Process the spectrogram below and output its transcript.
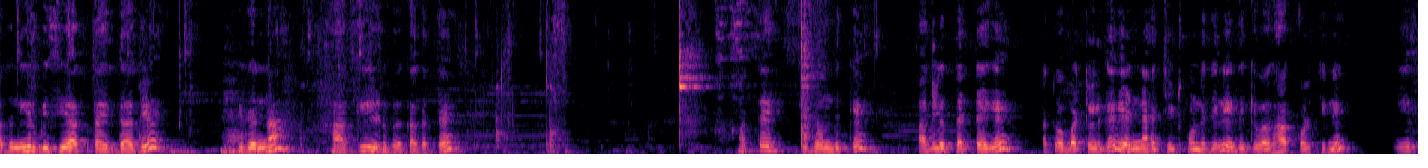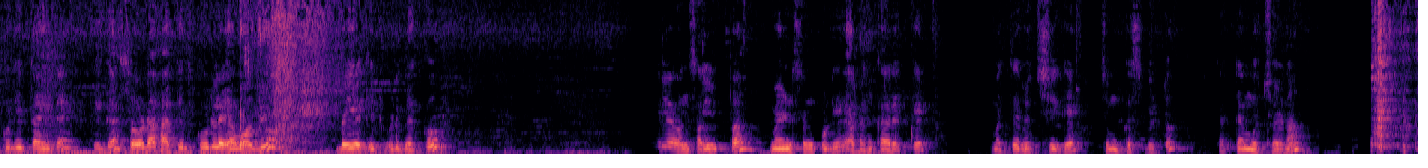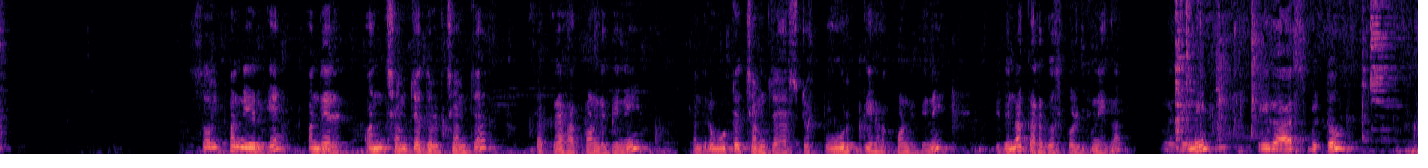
ಅದು ನೀರು ಬಿಸಿ ಆಗ್ತಾ ಇದ್ದಾಗಲೇ ಇದನ್ನು ಹಾಕಿ ಇಡಬೇಕಾಗತ್ತೆ. ಮತ್ತು ಇದೊಂದಕ್ಕೆ ಅಗಲದ ತಟ್ಟೆಗೆ ಅಥವಾ ಬಟ್ಟಲಿಗೆ ಎಣ್ಣೆ ಹಚ್ಚಿ ಇಟ್ಕೊಂಡಿದ್ದೀನಿ. ಇದಕ್ಕೆ ಇವಾಗ ಹಾಕ್ಕೊಳ್ತೀನಿ. ನೀರು ಕುದೀತಾ ಇದೆ. ಈಗ ಸೋಡಾ ಹಾಕಿದ ಕೂಡಲೇ ಯಾವಾಗಲೂ ಬೇಯಕ್ಕೆ ಇಟ್ಬಿಡಬೇಕು. ಮೇಲೆ ಒಂದು ಸ್ವಲ್ಪ ಮೆಣಸಿನ ಪುಡಿ, ಅಲಂಕಾರಕ್ಕೆ ಮತ್ತು ರುಚಿಗೆ ಚುಮ್ಕಿಸ್ಬಿಟ್ಟು ತಟ್ಟೆ ಮುಚ್ಚೋಣ. ಸ್ವಲ್ಪ ನೀರಿಗೆ ಒಂದೆರಡು, ಒಂದು ಚಮಚ, ದೊಡ್ಡ ಚಮಚ ಸಕ್ಕರೆ ಹಾಕ್ಕೊಂಡಿದ್ದೀನಿ. ಅಂದರೆ ಊಟದ ಚಮಚ ಅಷ್ಟು ಪೂರ್ತಿ ಹಾಕ್ಕೊಂಡಿದ್ದೀನಿ. ಇದನ್ನು ಕರಗಿಸ್ಕೊಳ್ತೀನಿ ಈಗ. ಹಾಕ್ಕೊಂಡಿದ್ದೀನಿ ಈಗ ಆರಿಸ್ಬಿಟ್ಟು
